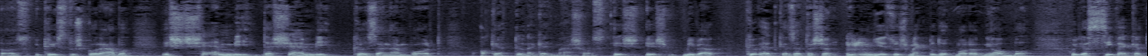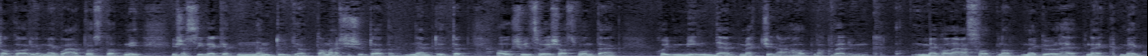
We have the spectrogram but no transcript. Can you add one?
a Krisztus korába, és semmi, de semmi köze nem volt a kettőnek egymáshoz. És, és mivel következetesen Jézus meg tudott maradni abba, hogy a szíveket akarja megváltoztatni, és a szíveket nem tudja, Tamás is utalt, nem tudta. Auschwitzba is azt mondták, hogy mindent megcsinálhatnak velünk. Megalázhatnak, megölhetnek, meg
